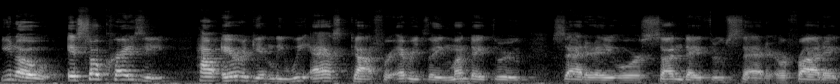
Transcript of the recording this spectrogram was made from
you know, it's so crazy how arrogantly we ask God for everything Monday through Saturday or Sunday through Saturday or Friday,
